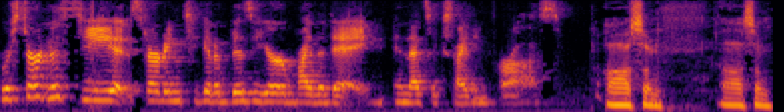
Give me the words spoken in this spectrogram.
we're starting to see it starting to get a busier by the day, and that's exciting for us. Awesome. Awesome.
